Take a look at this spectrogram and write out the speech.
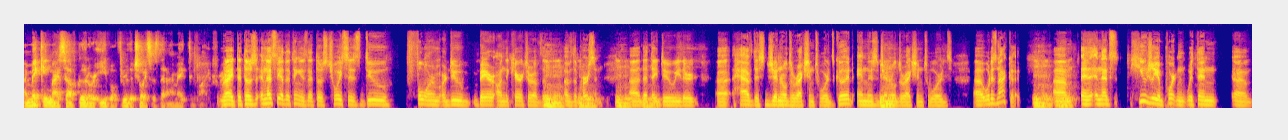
I'm making myself good or evil through the choices that I make through life. right? That those and that's the other thing is that those choices do form or do bear on the character of the Mhm, of the mhm, person Mhm, uh, that they do either uh, have this general direction towards good and this general direction towards uh, what is not good. Um, and and that's hugely important within um,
